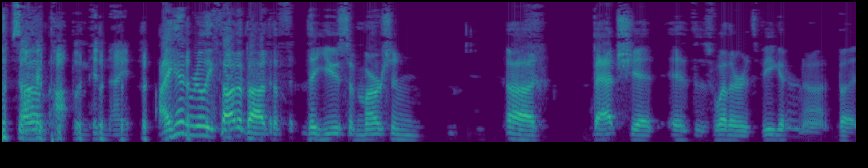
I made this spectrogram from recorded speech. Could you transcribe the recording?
I'm sorry, Um, Papa Midnight. I hadn't really thought about the the use of Martian uh, bat shit as whether it's vegan or not. But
